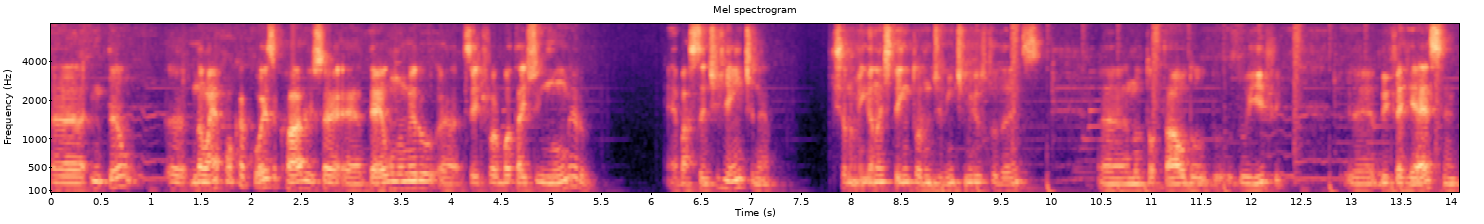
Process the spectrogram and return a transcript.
Uh, então, uh, não é pouca coisa, claro, isso é, é até um número, uh, se a gente for botar isso em número, é bastante gente, né? Se eu não me engano, a gente tem em torno de 20 mil estudantes uh, no total do, do, do IFE, uh, do IFRS, né?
